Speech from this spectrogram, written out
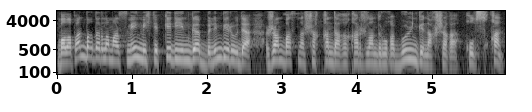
балапан бағдарламасымен мектепке дейінгі білім беруді жан басына шаққандағы қаржыландыруға бөлінген ақшаға қол сұққан.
